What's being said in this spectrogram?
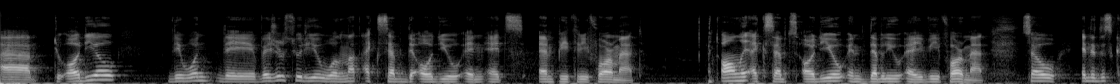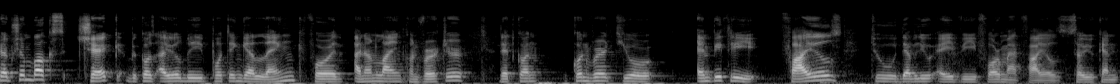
uh, to audio the one the Visual Studio will not accept the audio in its mp3 format. It only accepts audio in WAV format. So in the description box check because I will be putting a link for an online converter that can convert your mp3 files to WAV format files. So you can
